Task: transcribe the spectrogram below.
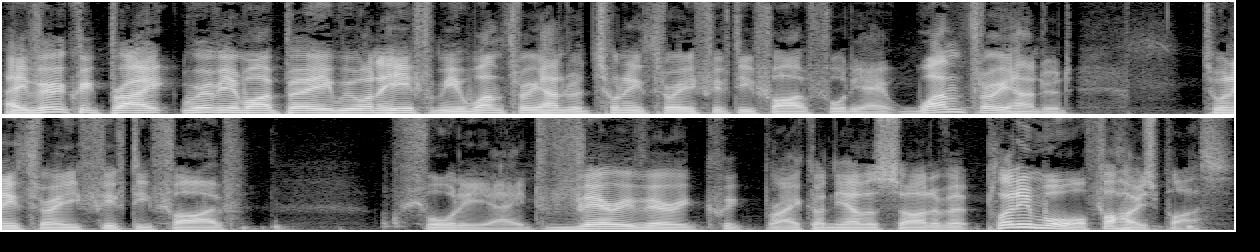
A very quick break, wherever you might be. We want to hear from you. 1300 23 55 48. 1300 23 55 48. Very, very quick break on the other side of it. Plenty more for Host Plus.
